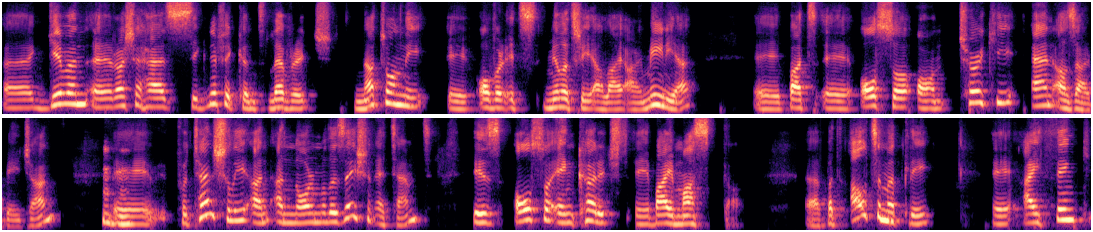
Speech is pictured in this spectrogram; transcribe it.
uh, given uh, Russia has significant leverage, not only uh, over its military ally Armenia, but uh, also on Turkey and Azerbaijan. mm-hmm. potentially an, a normalization attempt is also encouraged by Moscow. but ultimately, I think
